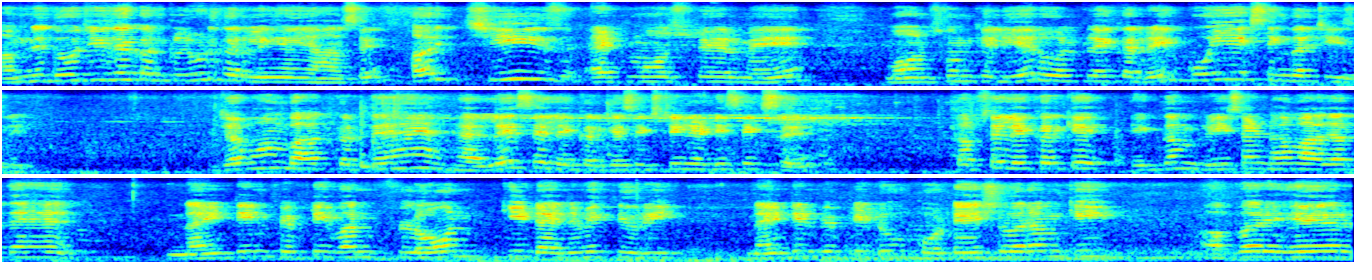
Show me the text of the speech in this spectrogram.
हमने दो चीज़ें कंक्लूड कर ली हैं यहाँ से। हर चीज़ एटमॉस्फेयर में मानसून के लिए रोल प्ले कर रही कोई एक सिंगल चीज़ नहीं। जब हम बात करते हैं हेले से लेकर के 1686 से तब से लेकर के एकदम रिसेंट हम आ जाते हैं 1951 फ्लोन की डायनेमिक थ्योरी 1952 कोटेश्वरम की upper air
